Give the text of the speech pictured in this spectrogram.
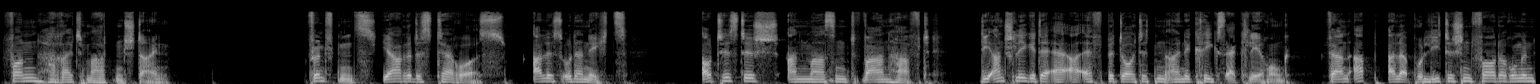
Von Harald Martenstein. Fünftens Jahre des Terrors. Alles oder nichts. Autistisch, anmaßend, wahnhaft. Die Anschläge der RAF bedeuteten eine Kriegserklärung. Fernab aller politischen Forderungen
